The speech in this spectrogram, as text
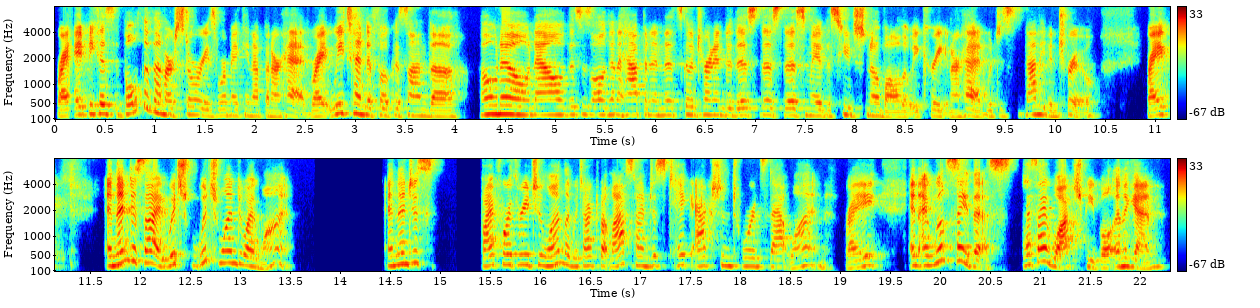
Right. Because both of them are stories we're making up in our head, right? We tend to focus on the, oh no, now this is all going to happen and it's going to turn into this, this, this. And we have this huge snowball that we create in our head, which is not even true. Right. And then decide which which one do I want? And then just five, four, three, two, one, like we talked about last time, just take action towards that one. Right. And I will say this as I watch people, and again,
